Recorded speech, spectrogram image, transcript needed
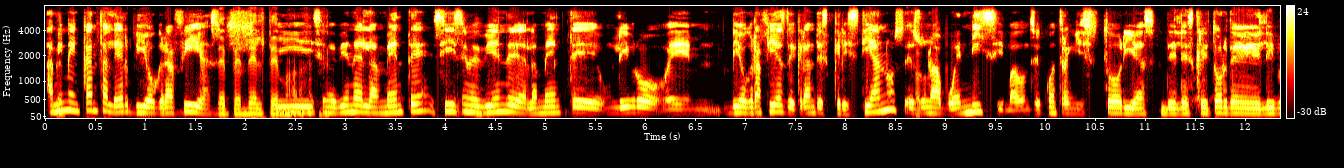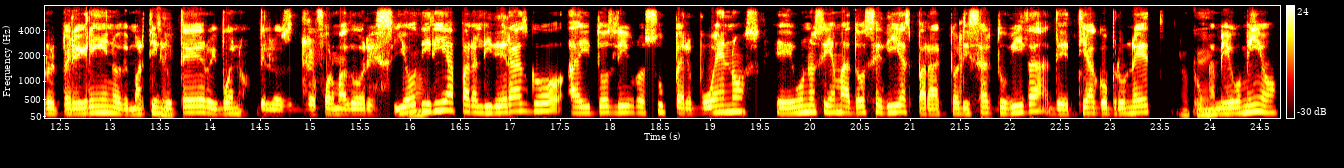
a mí me encanta leer biografías. Depende del tema. Y se me viene a la mente, sí, se me viene a la mente un libro, eh, Biografías de Grandes Cristianos. Es una buenísima, donde se encuentran historias del escritor del libro El Peregrino, de Martín Lutero y bueno, de los reformadores. Yo diría para liderazgo hay dos libros súper buenos. Eh, uno se llama 12 días para actualizar tu vida de Tiago Brunet, un amigo mío.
